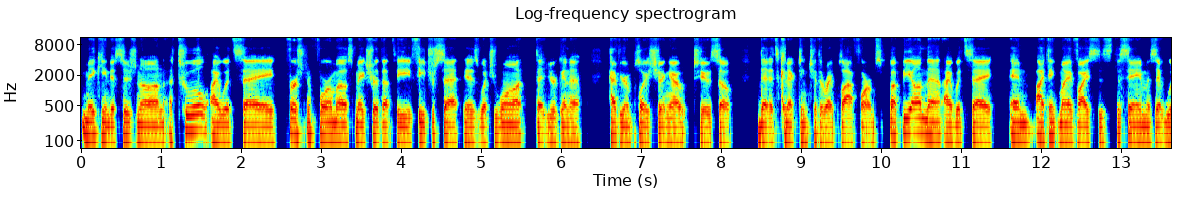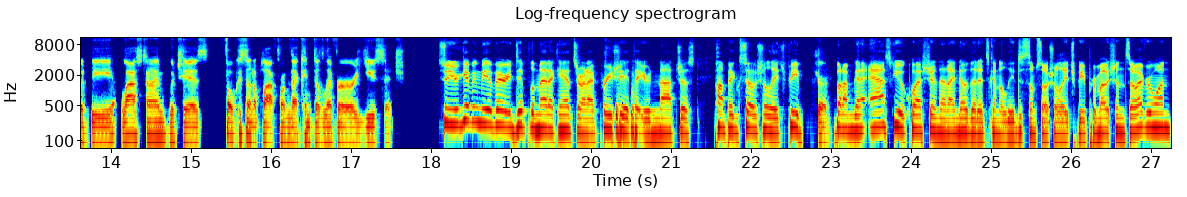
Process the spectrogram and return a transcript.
making a decision on a tool, I would say first and foremost, make sure that the feature set is what you want, that you're going to have your employees sharing out to. So that it's connecting to the right platforms. But beyond that, I would say, and I think my advice is the same as it would be last time, which is focus on a platform that can deliver usage. So you're giving me a very diplomatic answer, and I appreciate that you're not just pumping social HP. Sure. But I'm going to ask you a question, and I know that it's going to lead to some social HP promotion. So everyone,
